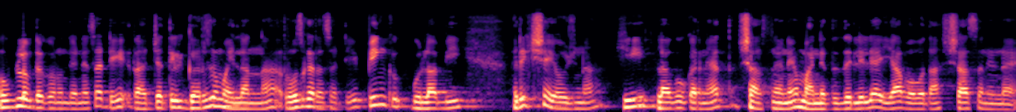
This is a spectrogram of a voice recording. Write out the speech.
उपलब्ध करून देण्यासाठी राज्यातील गरजू महिलांना रोजगारासाठी पिंक गुलाबी रिक्षा योजना ही लागू करण्यात शासनाने मान्यता दिलेली आहे. याबाबत हा शासन निर्णय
